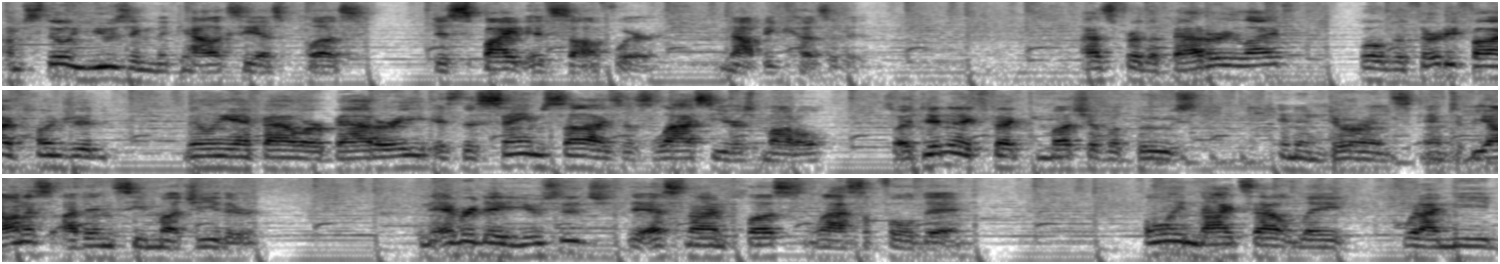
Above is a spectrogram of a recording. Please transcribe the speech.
I'm still using the Galaxy S Plus despite its software, not because of it. As for the battery life, well the 3500 milliamp hour battery is the same size as last year's model, so I didn't expect much of a boost in endurance, and to be honest, I didn't see much either. In everyday usage, the S9 Plus lasts a full day. Only nights out late would I need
